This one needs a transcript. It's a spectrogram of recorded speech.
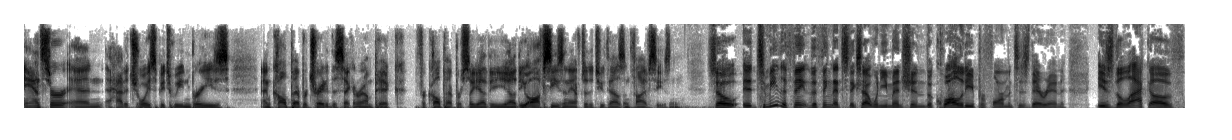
answer and had a choice between Brees and Culpepper traded the second round pick for Culpepper. So yeah, the uh, the off season after the 2005 season. So it, to me, the thing the thing that sticks out when you mention the quality performances therein is the lack of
